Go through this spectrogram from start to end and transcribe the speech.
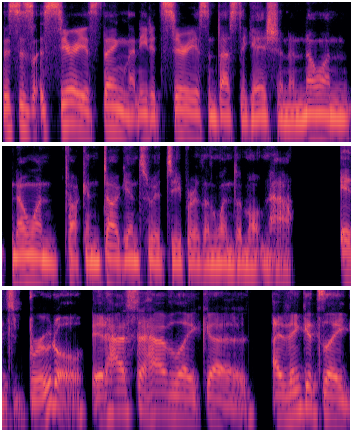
This is a serious thing that needed serious investigation, and no one, no one fucking dug into it deeper than Linda Moulton Howe. it's brutal. It has to have like uh I think it's like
